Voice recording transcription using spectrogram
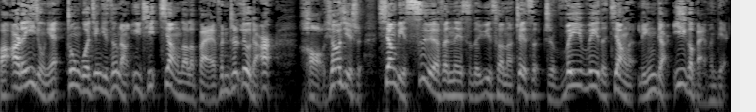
把2019年中国经济增长预期降到了百分之六点二。好消息是，相比四月份那次的预测呢，这次只微微的降了零点一个百分点。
